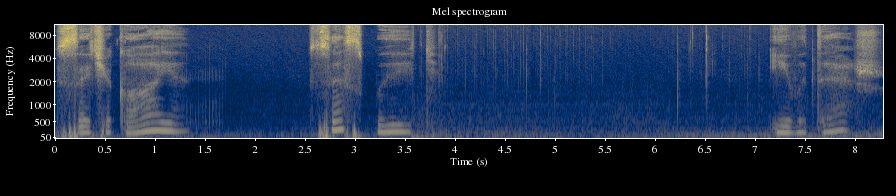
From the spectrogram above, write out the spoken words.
Все чекає, все спить. І ви теж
